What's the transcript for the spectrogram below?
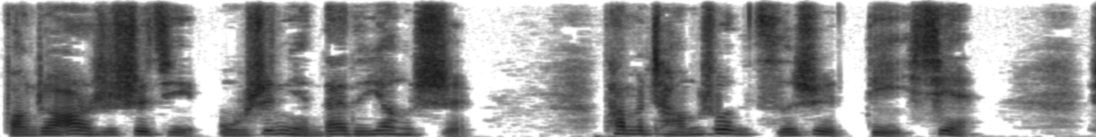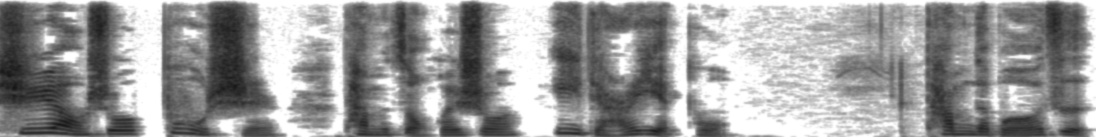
仿照二十世纪五十年代的样式。他们常说的词是底线，需要说不时，他们总会说一点儿也不。他们的脖子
